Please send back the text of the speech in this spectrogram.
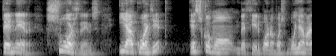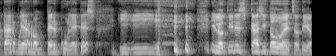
tener Swordsdance y Aquajet es como decir, bueno, pues voy a matar, voy a romper culetes y, y, lo tienes casi todo hecho, tío.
